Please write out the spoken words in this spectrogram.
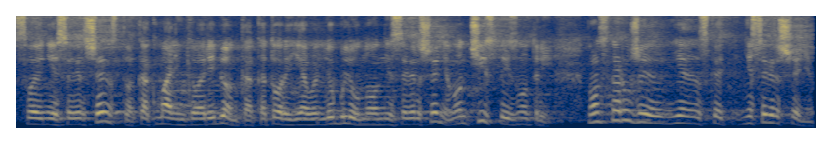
свое несовершенство, как маленького ребенка, который я люблю, но он несовершенен, он чистый изнутри, но он снаружи, не, сказать, несовершенен.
